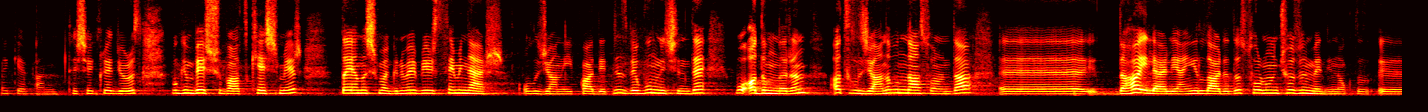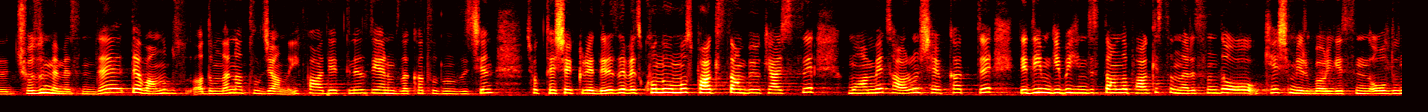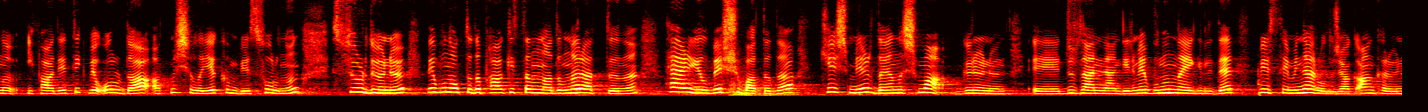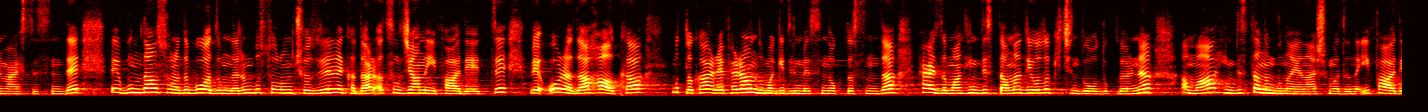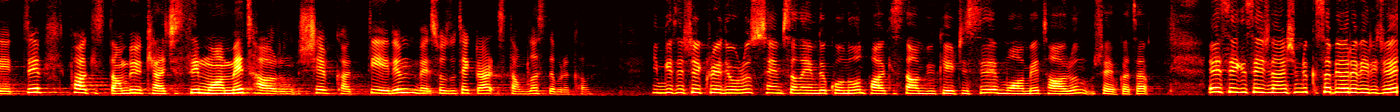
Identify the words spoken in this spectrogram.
Peki efendim. Teşekkür ediyoruz. Bugün 5 Şubat Keşmir Dayanışma Günü ve bir seminer olacağını ifade ettiniz ve bunun için de bu adımların atılacağını bundan sonra da eee, daha ilerleyen yıllarda da sorunun çözülmediği nokta eee, çözülmemesinde devamlı bu adımların atılacağını ifade ettiniz. Yanımıza katıldığınız için çok teşekkür ederiz. Evet konuğumuz Pakistan Büyükelçisi Muhammed Harun Şefkat'ti. Dediğim gibi Hindistan'la Pakistan arasında o Keşmir bölgesinin olduğunu ifade ettik ve orada 60 yıla yakın bir sorunun sürdüğünü ve bu noktada Pakistan'ın adımlar attığını her yıl 5 Şubat'ta da Keşmir Dayanışma Günü'nün e, düzenlendiğini ve bununla ilgili de bir seminer olacak Ankara Üniversitesi'nde ve bundan sonra da bu adımların bu sorunun çözülene kadar atılacağını ifade etti ve orada halka mutlaka referanduma gidilmesi noktasında her zaman Hindistan'la diyalog içinde olduklarını ama Hindistan'ın buna yanaşmadığını ifade etti. Pakistan Büyükelçisi Muhammed Harun Şefkat diyelim ve sözü tekrar İstanbul'a size bırakalım. İmge teşekkür ediyoruz. Hem sana hem de konuğun Pakistan Büyükelçisi Muhammed Harun Şevkat'a. Evet sevgili seyirciler şimdi kısa bir ara vereceğiz.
